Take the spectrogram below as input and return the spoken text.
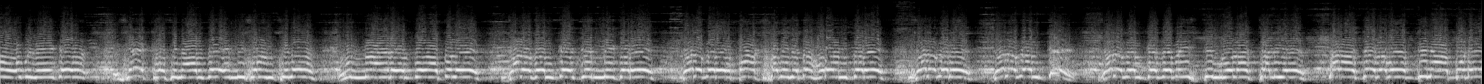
আওয়ামী লীগের শেখ হাসিনার যে মিশন ছিল, উন্নয়নের দেওয়া তুলে জনগণকে জিম্মি করে, জনগণের বাক স্বাধীনতা হরণ করে জনগণের জনগণকে জনগণকে যেভাবে স্টিম রোলার চালিয়ে তারা যেভাবে বিনা বোর্ডে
